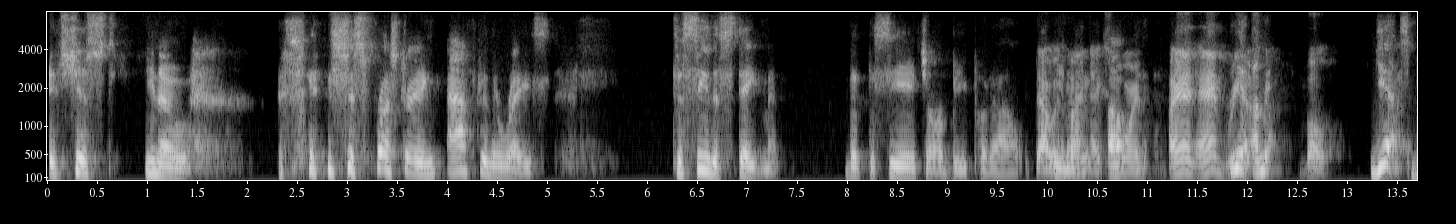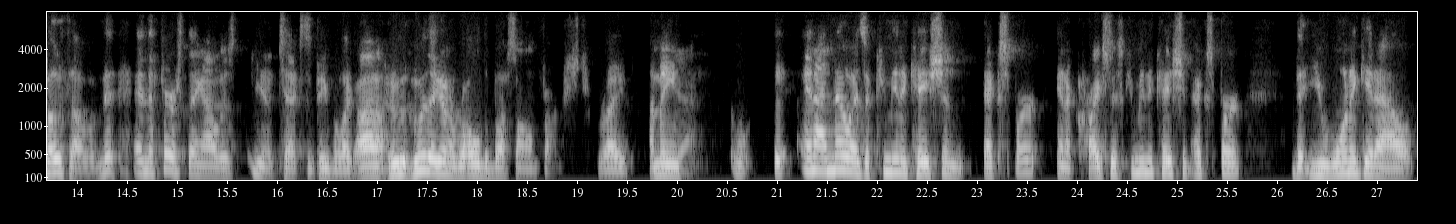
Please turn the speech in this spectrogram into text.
it's just you know, it's, it's just frustrating after the race to see the statement that the CHRB put out. That was you know, my next uh, point. And and Breeders' yeah, I mean- Cup, both. Yes, both of them. And the first thing I was, you know, texting people like, I don't, who who are they going to roll the bus on first, right? I mean, Yeah. and I know as a communication expert and a crisis communication expert that you want to get out.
